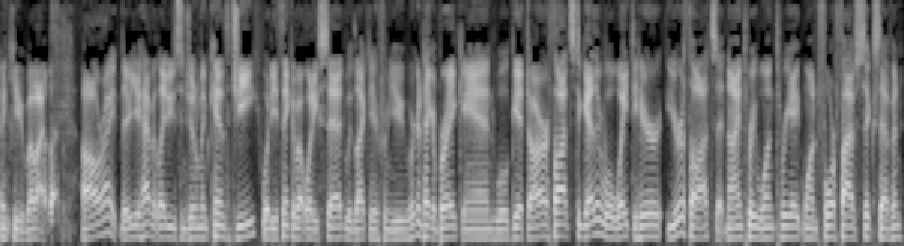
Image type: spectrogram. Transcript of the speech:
Thank you. Bye bye. Bye-bye. All right, there you have it, ladies and gentlemen. Kenneth G. What do you think about what he said? We'd like to hear from you. We're going to take a break and we'll get our thoughts together. We'll wait to hear your thoughts at nine three one three eight one four five six seven,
